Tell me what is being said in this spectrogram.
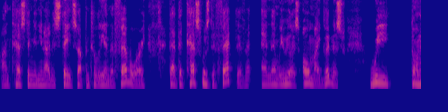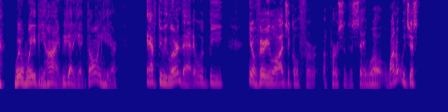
on testing in the United States up until the end of February, that the test was defective. And then we realized, oh my goodness, we don't, we're way behind. We got to get going here. After we learned that, it would be, you know, very logical for a person to say, well, why don't we just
